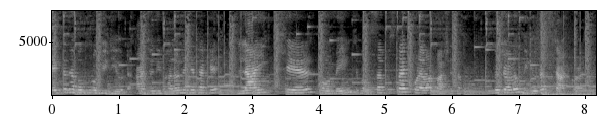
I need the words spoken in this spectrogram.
দেখতে থাকো পুরো ভিডিওটা। আর যদি ভালো লেগে থাকে লাইক শেয়ার কমেন্ট এবং সাবস্ক্রাইব করে আমার পাশে থাকো। তো চলো ভিডিওটা স্টার্ট করা যাক।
